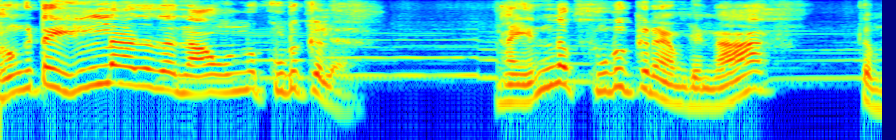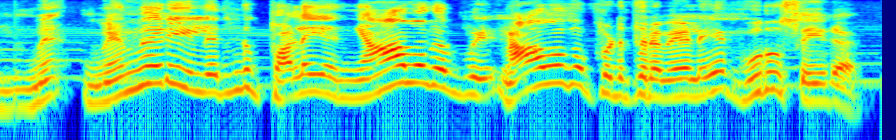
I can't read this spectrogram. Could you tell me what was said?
அவன்கிட்ட இல்லாததை நான் ஒன்றும் கொடுக்கல. நான் என்ன கொடுக்குறேன் அப்படின்னா இந்த மெ- பழைய ஞாபக ஞாபகப்படுத்துற வேலையை குரு செய்கிறார்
